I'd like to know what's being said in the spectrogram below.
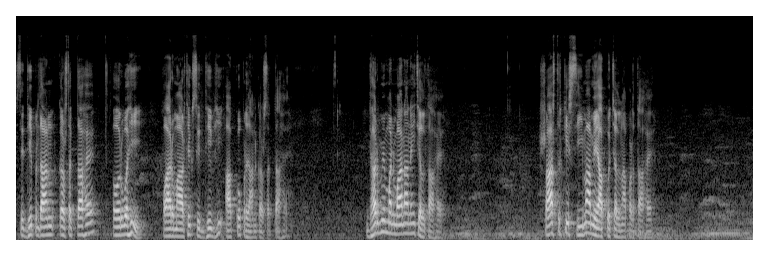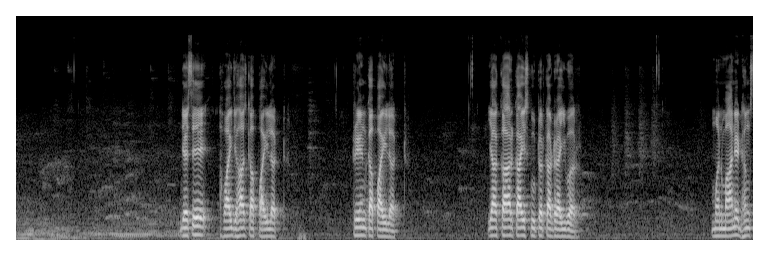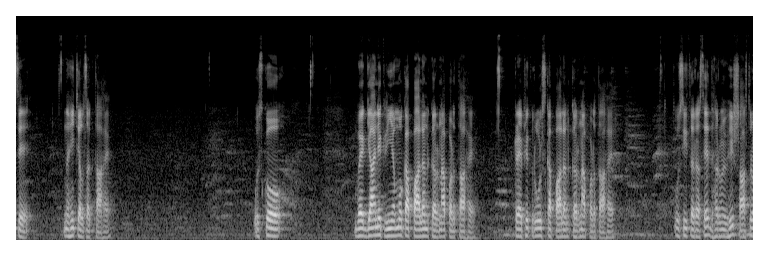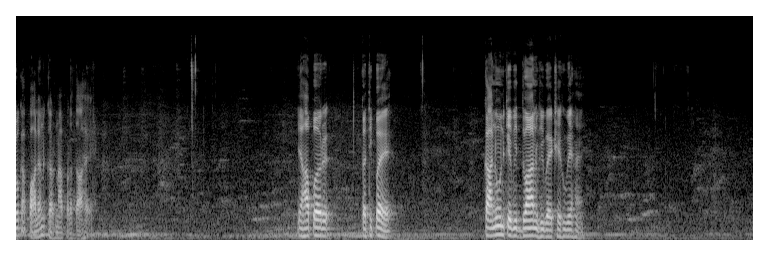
सिद्धि प्रदान कर सकता है और वही पारमार्थिक सिद्धि भी आपको प्रदान कर सकता है। धर्म में मनमाना नहीं चलता है। शास्त्र की सीमा में आपको चलना पड़ता है। जैसे हवाई जहाज़ का पायलट, ट्रेन का पायलट या कार का स्कूटर का ड्राइवर मनमाने ढंग से नहीं चल सकता है। उसको वैज्ञानिक नियमों का पालन करना पड़ता है, ट्रैफ़िक रूल्स का पालन करना पड़ता है, उसी तरह से धर्म भी शास्त्रों का पालन करना पड़ता है। यहाँ पर कतिपय कानून के विद्वान भी बैठे हुए हैं।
